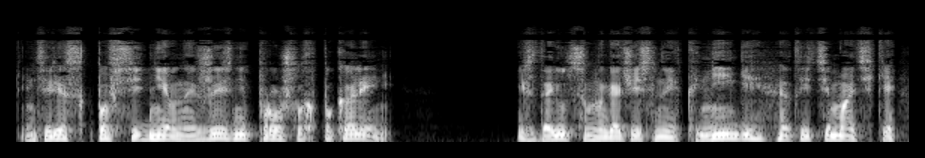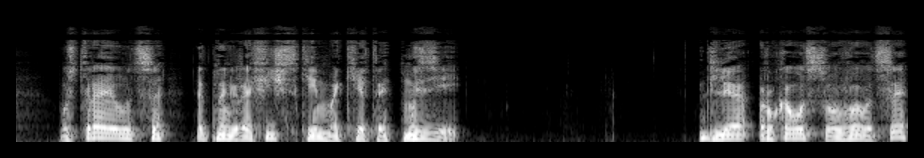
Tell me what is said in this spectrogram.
интерес к повседневной жизни прошлых поколений. Издаются многочисленные книги этой тематики, устраиваются этнографические макеты музей. Для руководства ВВЦ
